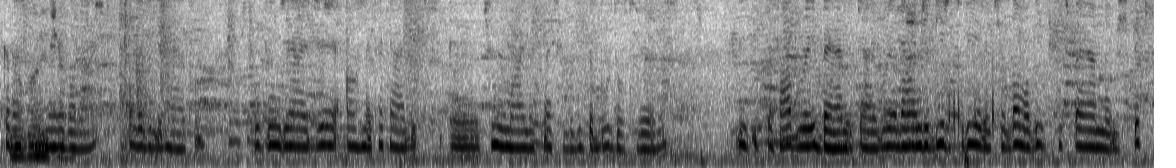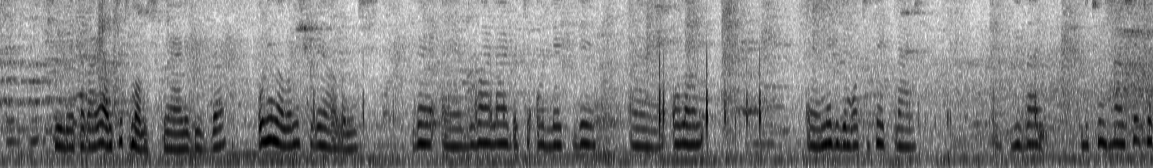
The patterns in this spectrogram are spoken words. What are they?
Arkadaşlar merhabalar. Olabilir hayatım. Bugün ciğerci Ahmet'e geldik. Ee, Çumur Mahallesi'ne açıldı. Biz de burada oturuyoruz. Biz ilk defa burayı beğendik. Yani buraya daha önce bir sürü yer açıldı ama biz hiç beğenmemiştik. Şimdiye kadar yani tutmamıştı yani bizde. Oyun alanı şuraya alınmış. Ve e, duvarlardaki o ledli e, olan e, ne bileyim o tüfekler, güzel bütün her şey çok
